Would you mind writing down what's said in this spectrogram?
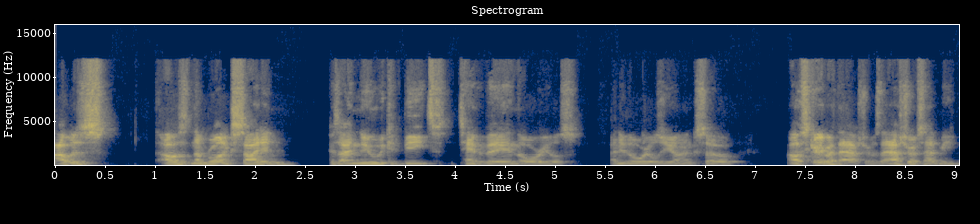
I was I was number one excited because I knew we could beat Tampa Bay and the Orioles. I knew the Orioles were young, so I was scared about the Astros. The Astros had me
